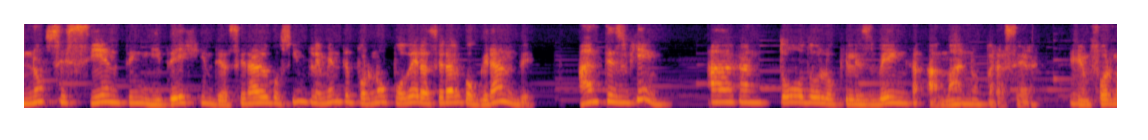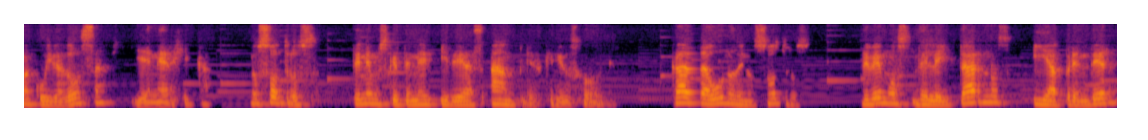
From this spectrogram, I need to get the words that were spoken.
no se sienten ni dejen de hacer algo simplemente por no poder hacer algo grande. Antes bien, hagan todo lo que les venga a mano para hacer, en forma cuidadosa y enérgica. Nosotros tenemos que tener ideas amplias, queridos jóvenes. Cada uno de nosotros debemos deleitarnos y aprender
